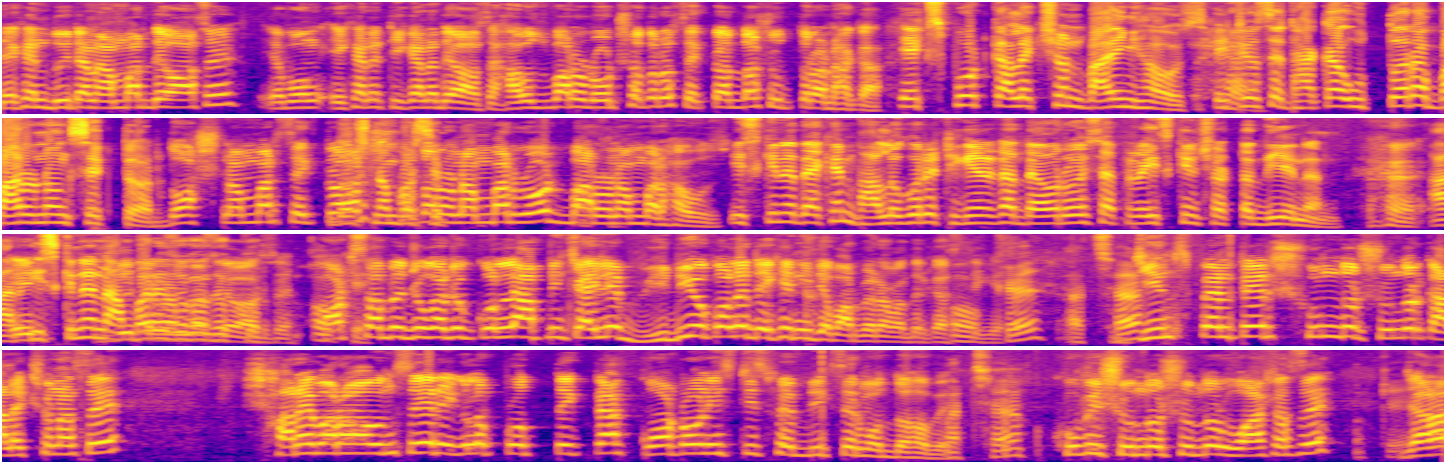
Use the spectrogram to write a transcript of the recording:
দেখেন দুইটা নাম্বার দেওয়া আছে এবং এখানে ঠিকানা দেওয়া আছে। হাউস বারো রোড সতেরো সেক্টর দশ Uttara Dhaka. Export collection buying house এটি হচ্ছে ঢাকা উত্তরা বারো নং সেক্টর দশ নাম্বার সেক্টর 10 number সতেরো নাম্বার রোড বারো নাম্বার হাউস স্ক্রিনে দেখেন ভালো করে ঠিকানাটা দেওয়া রয়েছে। আপনারা স্ক্রিনশটটা দিয়ে নেন। হ্যাঁ। আর স্ক্রিনে নাম্বারে যোগাযোগ করবেন। হোয়াটসঅ্যাপে যোগাযোগ করলে আপনি চাইলে ভিডিও কলে দেখে নিতে পারবেন আমাদের কাছ থেকে। আচ্ছা। জিন্স প্যান্টের সুন্দর সুন্দর কালেকশন আছে। সাড়ে বারো আউন্সের এগুলো প্রত্যেকটা কটন স্টিচ ফেব্রিক্স এর মধ্যে হবে। আচ্ছা। খুবই সুন্দর সুন্দর ওয়াশ আছে। যারা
